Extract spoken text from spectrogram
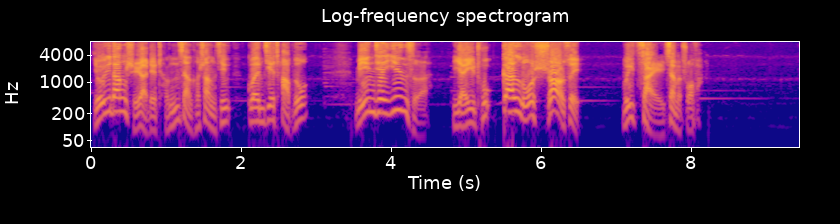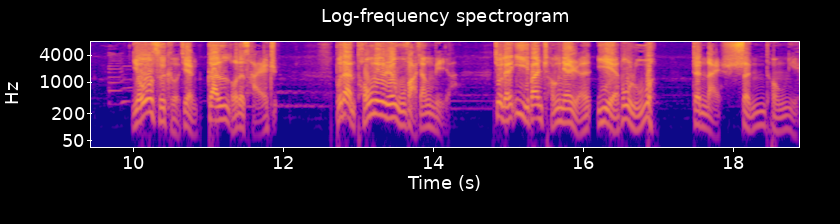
由于当时啊，这丞相和上卿官阶差不多，民间因此演绎出甘罗十二岁为宰相的说法。由此可见，甘罗的才智不但同龄人无法相比啊，就连一般成年人也不如啊，真乃神童也。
